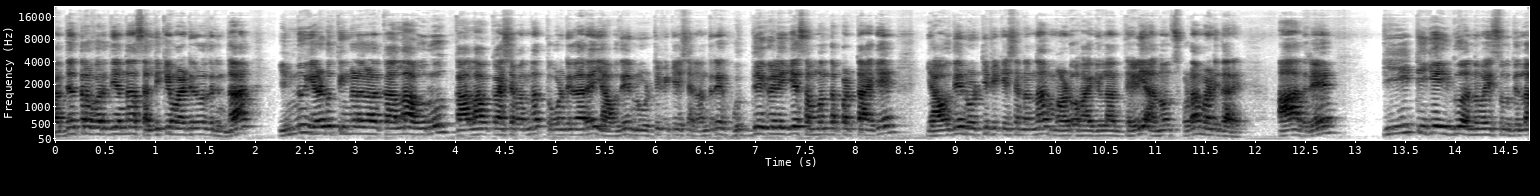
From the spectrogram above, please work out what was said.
ಮಧ್ಯಂತರ ವರದಿಯನ್ನ ಸಲ್ಲಿಕೆ ಮಾಡಿರೋದ್ರಿಂದ ಇನ್ನು ಎರಡು ತಿಂಗಳ ಕಾಲ ಅವರು ಕಾಲಾವಕಾಶವನ್ನ ತಗೊಂಡಿದ್ದಾರೆ. ಯಾವುದೇ ನೋಟಿಫಿಕೇಶನ್ ಅಂದ್ರೆ ಹುದ್ದೆಗಳಿಗೆ ಸಂಬಂಧಪಟ್ಟ ಹಾಗೆ ಯಾವುದೇ ನೋಟಿಫಿಕೇಶನ್ ಅನ್ನ ಮಾಡೋ ಹಾಗಿಲ್ಲ ಅಂತ ಹೇಳಿ ಅನೌನ್ಸ್ ಕೂಡ ಮಾಡಿದ್ದಾರೆ. ಆದ್ರೆ ಟಿಇಟಿಗೆ ಇದು ಅನ್ವಯಿಸುವುದಿಲ್ಲ.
